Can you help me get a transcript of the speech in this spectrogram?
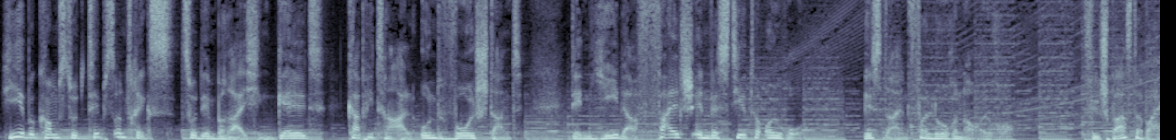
Hier bekommst du Tipps und Tricks zu den Bereichen Geld, Kapital und Wohlstand. Denn jeder falsch investierte Euro ist ein verlorener Euro. Viel Spaß dabei!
